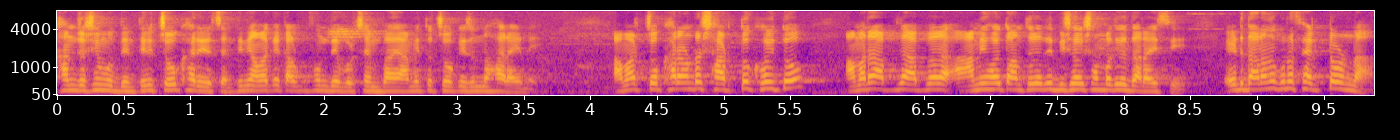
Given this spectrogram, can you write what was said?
খান জসিমুদ্দিন তিনি চোখ হারিয়েছেন। তিনি আমাকে কালকে ফোন দিয়ে বলছেন, ভাই, আমি তো চোখ এই জন্য হারাই নাই। আমার চোখ হারানোটা সার্থক হইতো আমরা আপনার আপনার, আমি হয়তো আন্তর্জাতিক বিষয় সম্পর্কে দাঁড়াইছি। এটা দাঁড়ানোর কোনো ফ্যাক্টর না।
